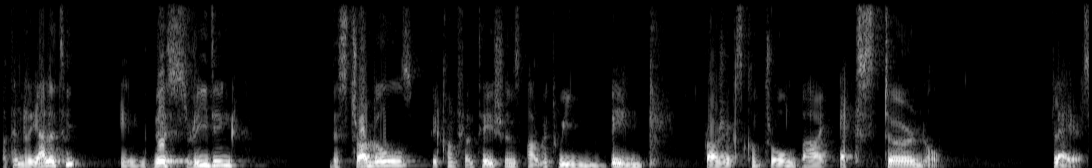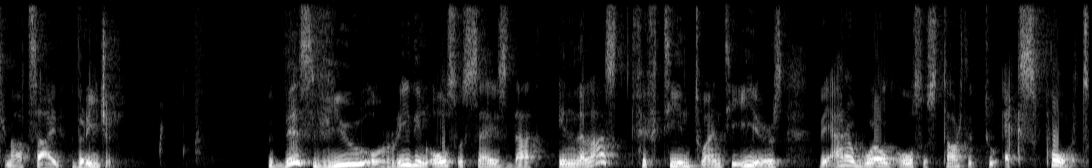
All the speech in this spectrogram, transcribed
but in reality, in this reading, the struggles, the confrontations are between big projects controlled by external players from outside the region. This view or reading also says that in the last 15 20 years, the Arab world also started to export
